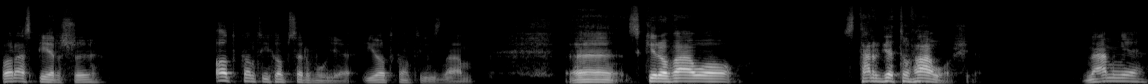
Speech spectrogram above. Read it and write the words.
po raz pierwszy, odkąd ich obserwuję i odkąd ich znam, e, skierowało, stargetowało się na mnie,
